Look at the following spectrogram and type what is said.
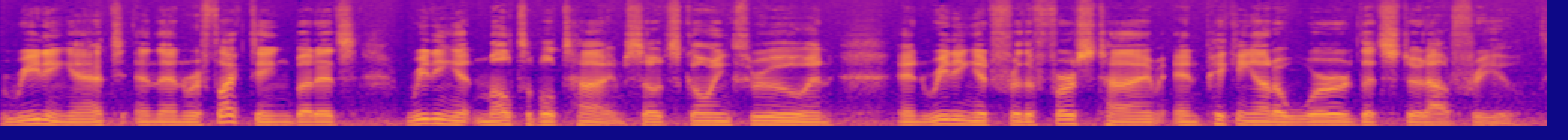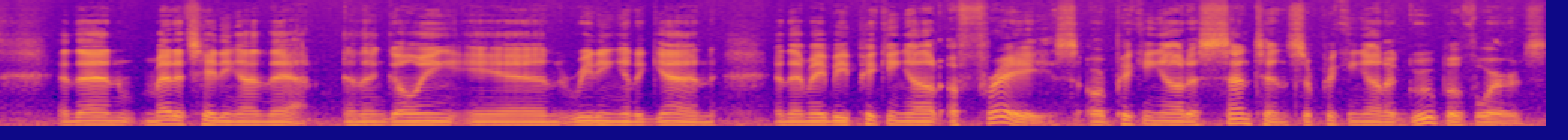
reading it and then reflecting, but it's reading it multiple times. So it's going through and, and reading it for the first time and picking out a word that stood out for you. And then meditating on that, and then going and reading it again, and then maybe picking out a phrase, or picking out a sentence, or picking out a group of words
